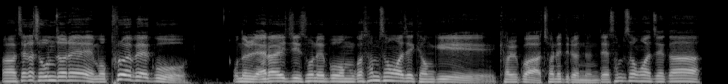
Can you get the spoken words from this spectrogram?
어, 제가 조금 전에 뭐 프로배구 오늘 LIG 손해보험과 삼성화재 경기 결과 전해드렸는데 삼성화재가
